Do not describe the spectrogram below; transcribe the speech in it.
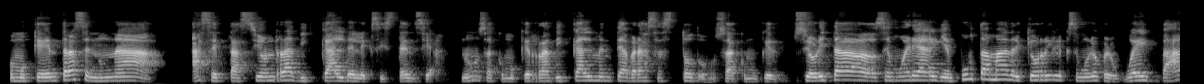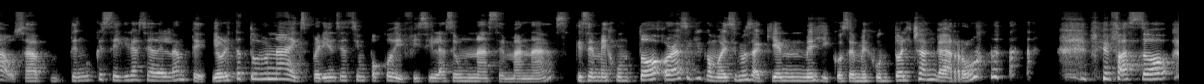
como que entras en una aceptación radical de la existencia, ¿no? O sea, como que radicalmente abrazas todo, o sea, como que si ahorita se muere alguien, puta madre, qué horrible que se murió, pero güey, va, o sea, tengo que seguir hacia adelante. Y ahorita tuve una experiencia así un poco difícil hace unas semanas, que se me juntó, ahora sí que como decimos aquí en México, se me juntó el changarro, me pasó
